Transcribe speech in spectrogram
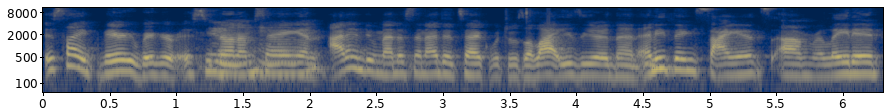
it's like very rigorous, you know what I'm saying? And I didn't do medicine, I did tech, which was a lot easier than anything science um, related.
